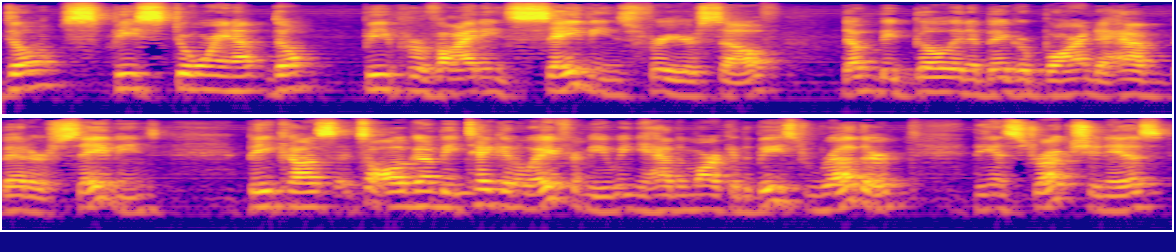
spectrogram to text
Don't be storing up, don't be providing savings for yourself. Don't be building a bigger barn to have better savings because it's all going to be taken away from you when you have the mark of the beast. Rather, the instruction is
